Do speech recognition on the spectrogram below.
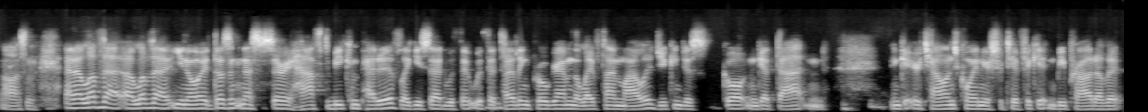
awesome, and I love that. I love that. You know, it doesn't necessarily have to be competitive, like you said with it with the mm-hmm. titling program, the lifetime mileage. You can just go out and get that and and get your challenge coin, your certificate, and be proud of it.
